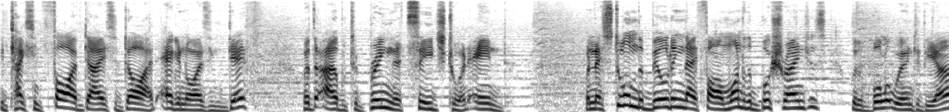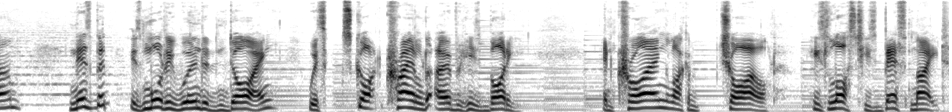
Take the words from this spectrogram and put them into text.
It takes him five days to die an agonising death, but they're able to bring that siege to an end. When they storm the building, they find one of the bushrangers with a bullet wound to the arm. Nesbitt is mortally wounded and dying, with Scott cradled over his body and crying like a child. He's lost his best mate.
